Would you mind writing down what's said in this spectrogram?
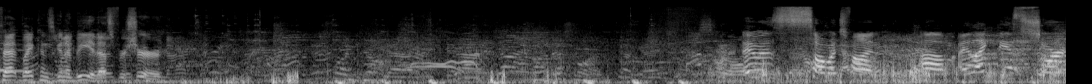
fat biking's going to be. That's for sure. It was so much fun. Um, I like these short,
